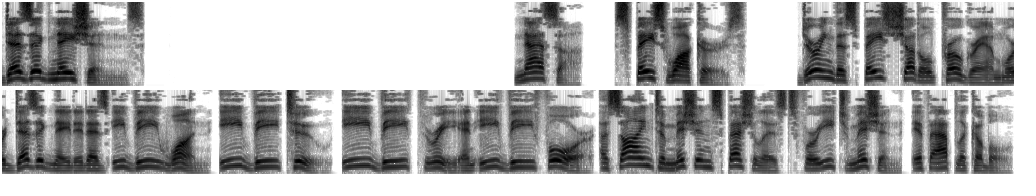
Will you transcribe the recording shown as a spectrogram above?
Designations NASA Spacewalkers during the Space Shuttle program were designated as EV-1, EV-2, EV-3 and EV-4 assigned to mission specialists for each mission, if applicable.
